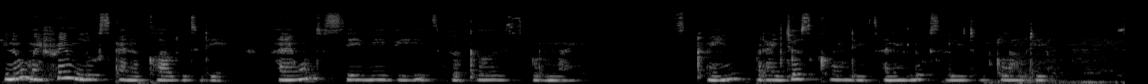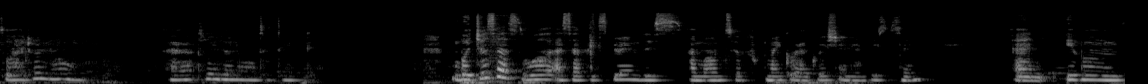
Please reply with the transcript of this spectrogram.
You know, my frame looks kind of cloudy today, and I want to say maybe it's because of my screen, but I just cleaned it and it looks a little cloudy. So I don't know. I actually don't know what to think. But just as well as I've experienced this amount of microaggression and racism, and even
